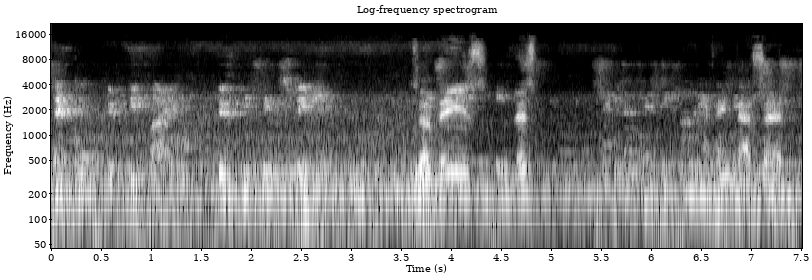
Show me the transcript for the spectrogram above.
Sector 55, 56 Station. So these, this, I think that's it.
